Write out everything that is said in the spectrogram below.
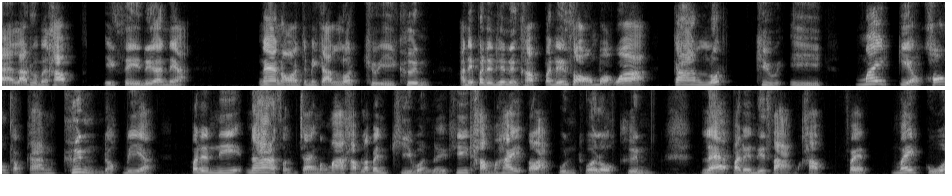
8 แล้วถูกไหมครับ อีก 4 เดือนเนี่ยแน่นอนจะมีการลด QE ขึ้น อันนี้ประเด็นที่ 1 ครับ ประเด็นที่ 2 บอกว่าการลด QE ไม่เกี่ยวข้องกับการขึ้นดอกเบี้ย ประเด็นนี้น่าสนใจมาก ๆ ครับ แล้วเป็นคีย์เวิร์ดเลยที่ทำให้ตลาดหุ้นทั่วโลกขึ้น และประเด็นที่ 3 ครับ เฟดไม่กลัว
